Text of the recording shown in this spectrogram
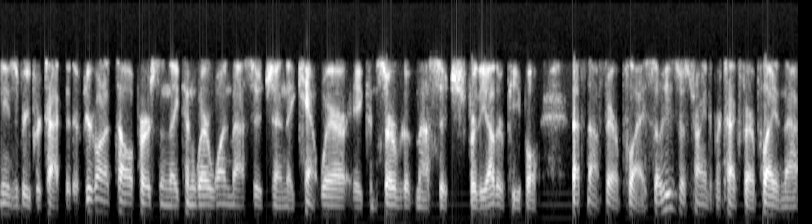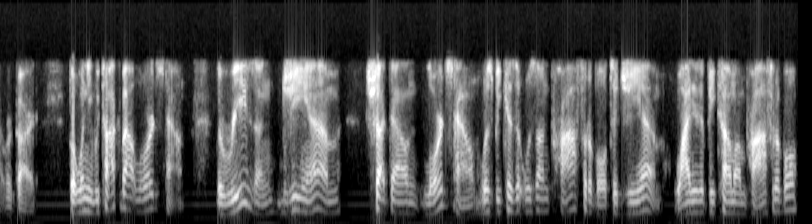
needs to be protected. If you're going to tell a person they can wear one message and they can't wear a conservative message for the other people, that's not fair play. So he's just trying to protect fair play in that regard. But when we talk about Lordstown, the reason GM shut down Lordstown was because it was unprofitable to GM. Why did it become unprofitable?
